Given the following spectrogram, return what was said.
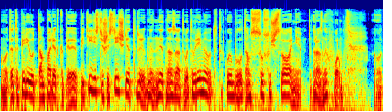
Вот это период там порядка 50-60 лет, лет назад. В это время вот такое было там сосуществование разных форм. Вот.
